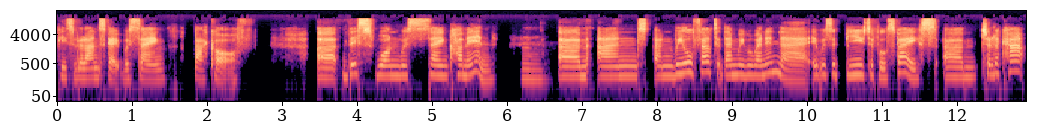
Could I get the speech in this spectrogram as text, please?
piece of the landscape was saying, back off, uh, this one was saying, "Come in." Mm. Um, and and we all felt it then we went in there. It was a beautiful space um, to look at,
